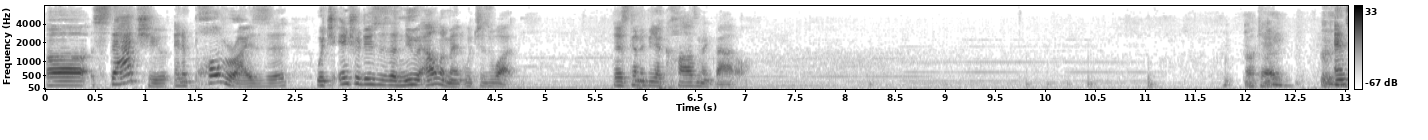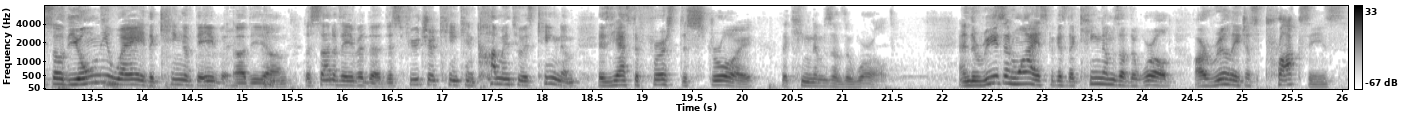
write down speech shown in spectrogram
uh, statue and it pulverizes it, which introduces a new element, which is what? There's going to be a cosmic battle. Okay, and so the only way the king of David, uh, the um, the son of David, the, this future king, can come into his kingdom is he has to first destroy the kingdoms of the world. And the reason why is because the kingdoms of the world are really just proxies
